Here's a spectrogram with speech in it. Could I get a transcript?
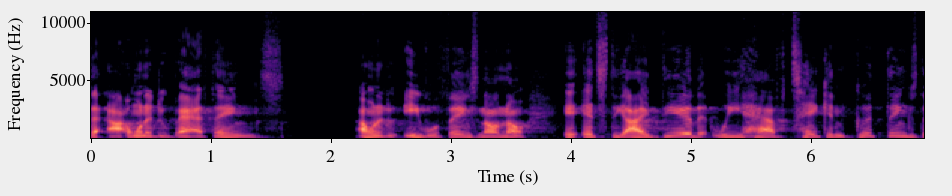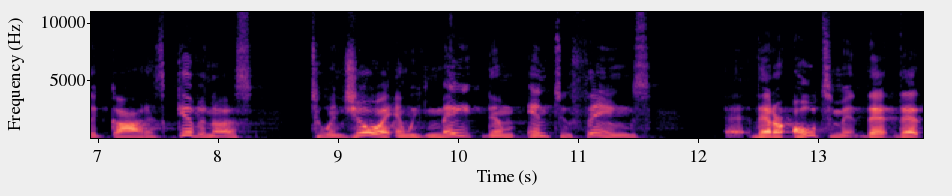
that I wanna do bad things. I wanna do evil things. No, no. It, it's the idea that we have taken good things that God has given us to enjoy and we've made them into things uh, that are ultimate, that, that,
